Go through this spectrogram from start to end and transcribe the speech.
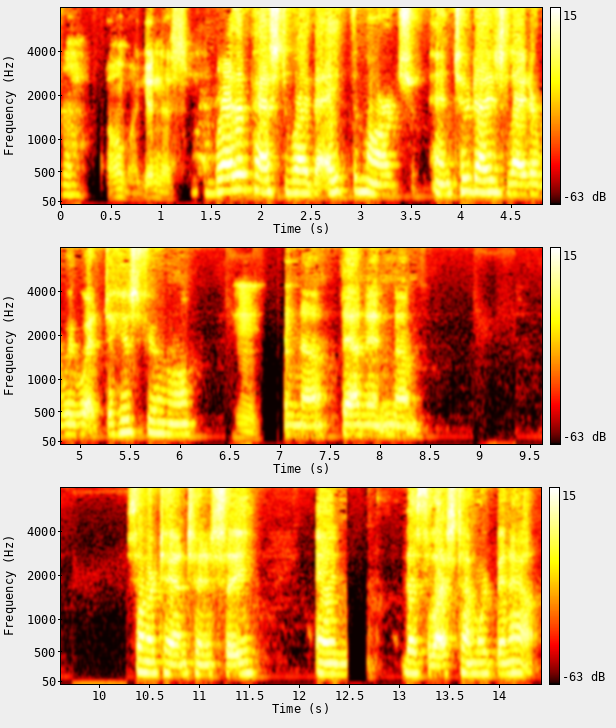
Oh my goodness. My brother passed away the 8th of March, and two days later we went to his funeral. Hmm in, uh, down in um, Summertown, Tennessee, and that's the last time we've been out.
